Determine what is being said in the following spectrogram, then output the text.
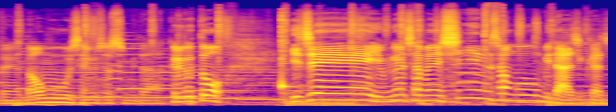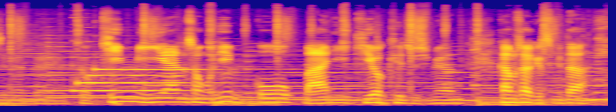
네 너무 재밌었습니다 그리고 또 이제 6년 차면 신인 성우입니다. 아직까지는. 네, 또 김이한 성우님 꼭 많이 기억해 주시면 감사하겠습니다. 네.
